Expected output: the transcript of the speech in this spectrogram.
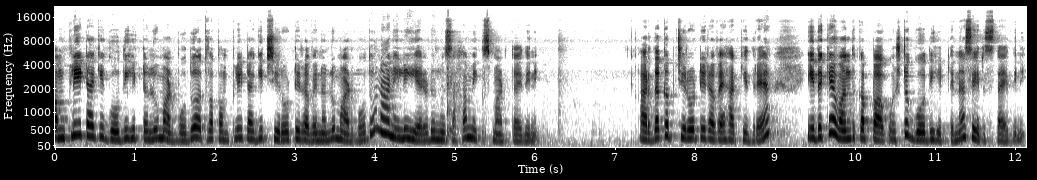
ಕಂಪ್ಲೀಟಾಗಿ ಗೋಧಿ ಹಿಟ್ಟಲ್ಲೂ ಮಾಡ್ಬೋದು ಅಥವಾ ಕಂಪ್ಲೀಟಾಗಿ ಚಿರೋಟಿ ರವೆನಲ್ಲೂ ಮಾಡ್ಬೋದು. ನಾನಿಲ್ಲಿ ಎರಡನ್ನೂ ಸಹ ಮಿಕ್ಸ್ ಮಾಡ್ತಾ ಇದ್ದೀನಿ. ಅರ್ಧ ಕಪ್ ಚಿರೋಟಿ ರವೆ ಹಾಕಿದರೆ ಇದಕ್ಕೆ ಒಂದು ಕಪ್ ಆಗುವಷ್ಟು ಗೋಧಿ ಹಿಟ್ಟನ್ನು ಸೇರಿಸ್ತಾ ಇದ್ದೀನಿ.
